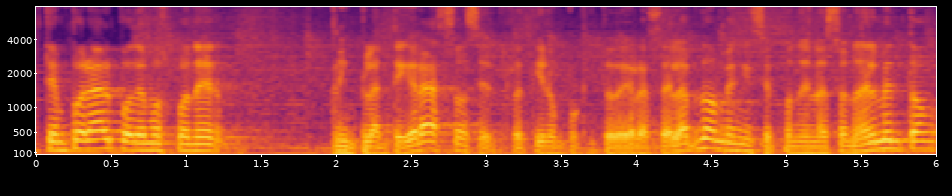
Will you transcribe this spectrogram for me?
Temporal podemos poner implante graso, se retira un poquito de grasa del abdomen y se pone en la zona del mentón.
